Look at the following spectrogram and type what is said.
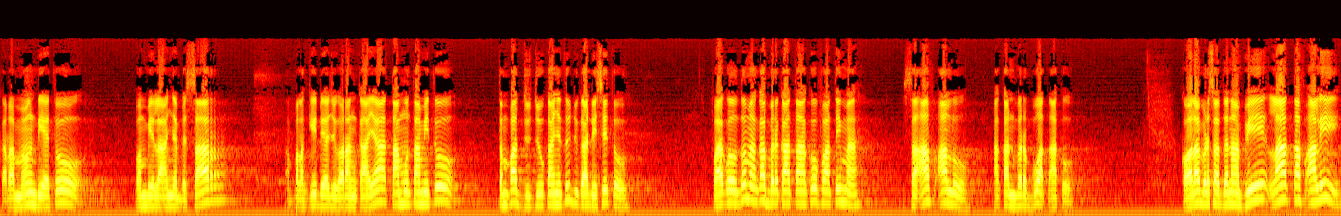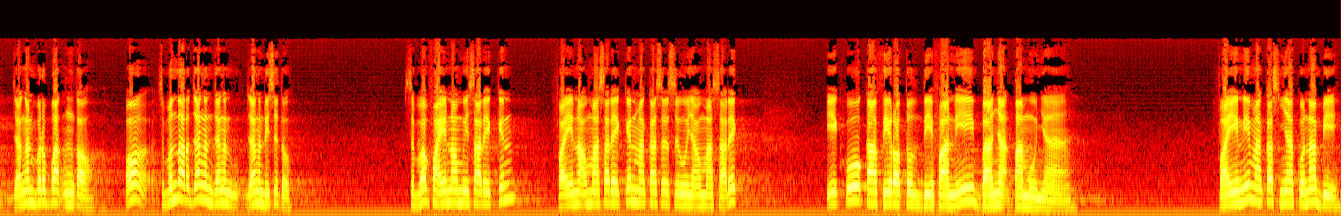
Karena memang dia itu Pembelaannya besar Apalagi dia juga orang kaya Tamu-tamu itu tempat jujukannya itu juga di situ. Fakultu maka berkata aku Fatimah Sa'af alu akan berbuat aku Kalau bersabda Nabi Lataf ali jangan berbuat engkau Oh sebentar jangan jangan jangan di situ Sebab fa'ina umisarikin Fa'ina umasarikin maka sesungguhnya umasarik Iku kathiratul difani banyak tamunya. Fa ini maka senyaku Nabi.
